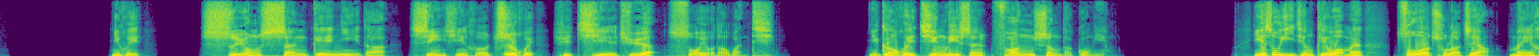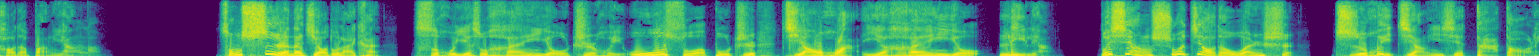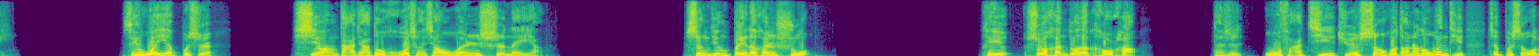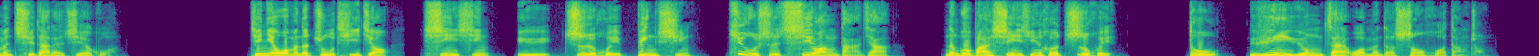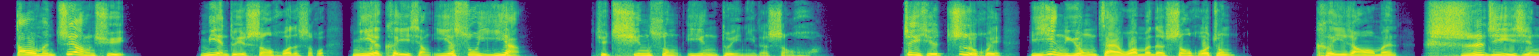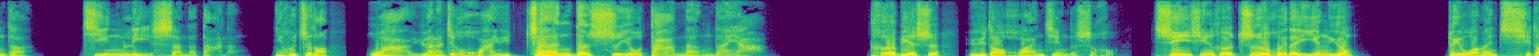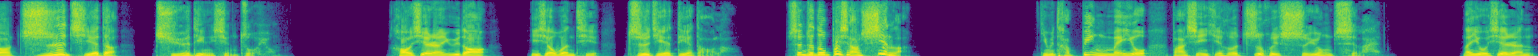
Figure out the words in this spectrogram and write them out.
你会使用神给你的。信心和智慧去解决所有的问题，你更会经历神丰盛的供应。耶稣已经给我们做出了这样美好的榜样了。从世人的角度来看，似乎耶稣很有智慧，无所不知，讲话也很有力量，不像说教的文士，只会讲一些大道理。所以我也不是。希望大家都活成像文士那样，圣经背得很熟，可以说很多的口号，但是无法解决生活当中的问题，这不是我们期待的结果。今年我们的主题叫“信心与智慧并行”，就是希望大家能够把信心和智慧都运用在我们的生活当中。当我们这样去。面对生活的时候，你也可以像耶稣一样，去轻松应对你的生活。这些智慧应用在我们的生活中，可以让我们实际性的经历神的大能。你会知道，哇，原来这个话语真的是有大能的呀！特别是遇到环境的时候，信心和智慧的应用。对我们起到直接的决定性作用，好些人遇到一些问题，直接跌倒了，甚至都不想信了，因为他并没有把信心和智慧使用起来。那有些人，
